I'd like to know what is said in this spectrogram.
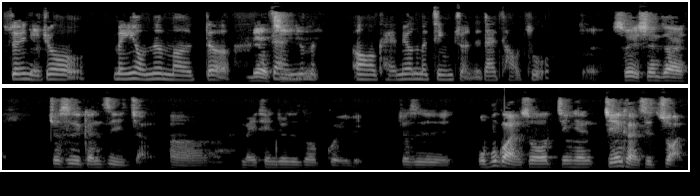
所以你就没有那么的没有在那么、哦、OK 没有那么精准的在操作。对，所以现在就是跟自己讲，呃，每天就是都归零，就是我不管说今天今天可能是赚，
